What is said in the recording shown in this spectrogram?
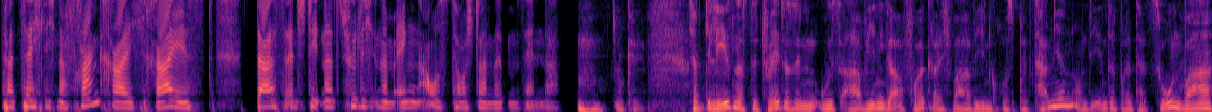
tatsächlich nach Frankreich reist, das entsteht natürlich in einem engen Austausch dann mit dem Sender. Mhm, okay. Ich habe gelesen, dass The Traitors in den USA weniger erfolgreich war wie in Großbritannien und die Interpretation war,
